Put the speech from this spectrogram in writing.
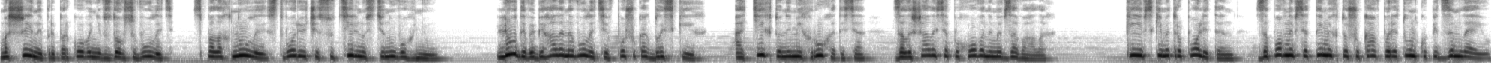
Машини, припарковані вздовж вулиць, спалахнули, створюючи суцільну стіну вогню. Люди вибігали на вулиці в пошуках близьких, а ті, хто не міг рухатися, залишалися похованими в завалах. Київський метрополітен заповнився тими, хто шукав порятунку під землею,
